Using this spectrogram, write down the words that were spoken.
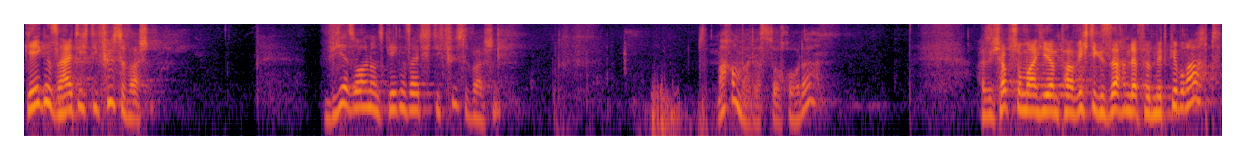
gegenseitig die Füße waschen. Wir sollen uns gegenseitig die Füße waschen. Machen wir das doch, oder? Also ich habe schon mal hier ein paar wichtige Sachen dafür mitgebracht.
